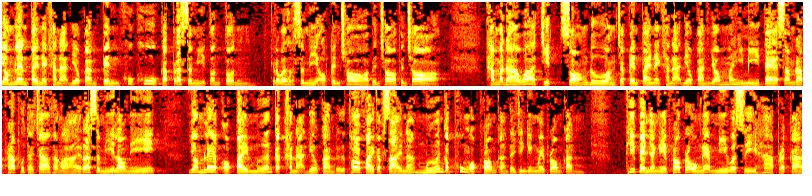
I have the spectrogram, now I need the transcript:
ย่อมเล่นไปในขณะเดียวกันเป็นคู่คู่กับรัศมีต้นๆกระว่ารัศมีออกเป็นช่อเป็นช่อเป็นช่อ ธรรมดาว่าจิตสองดวงจะเป็นไปในขณะเดียวกัน ย่อมไม่มีแต่สำหรับพระพุทธเจ้าทั้งหลาย รัศมีเหล่านี้ ย่อมแลบออกไปเหมือนกับขณะเดียวกัน หรือท่อไฟกับสายนะเหมือนกับพุ่งออกพร้อมกัน แต่จริงๆ ไม่พร้อมกัน ที่เป็นอย่างนี้เพราะพระองค์เนี่ยมีวสีห้าประการ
